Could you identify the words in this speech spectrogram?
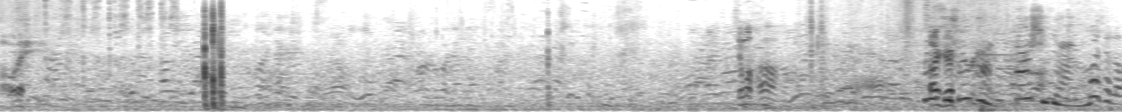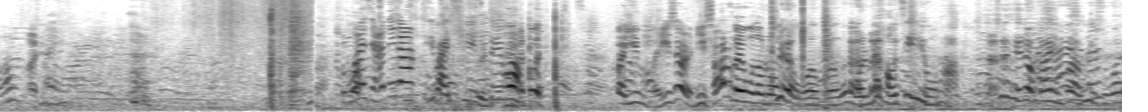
好嘞。行吧。啊。三十。收款八十元。过去了啊。哎。五块钱的呢？一百七，对不？对。半一没事儿，你啥时候给我都中。是我我我我没好记性哈，这些肉赶紧不要会说。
